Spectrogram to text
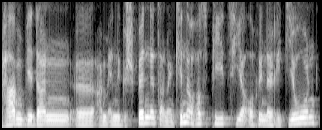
haben wir dann äh, am Ende gespendet an ein Kinderhospiz hier auch in der Region.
